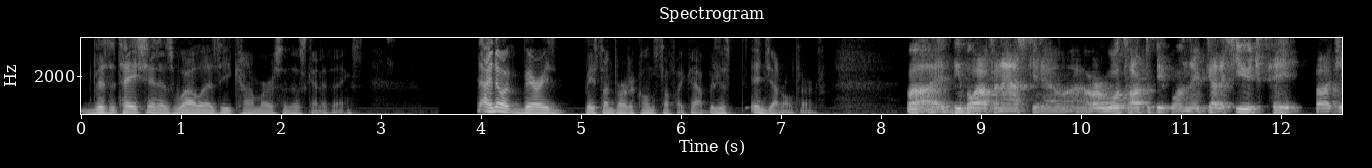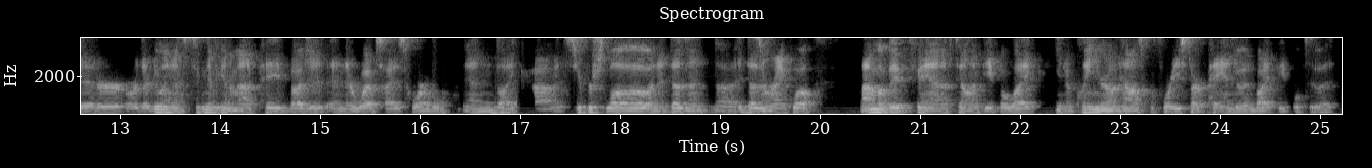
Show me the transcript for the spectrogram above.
visitation as well as e-commerce and those kind of things. I know it varies based on vertical and stuff like that, but just in general terms. Well, people often ask, you know, or we'll talk to people and they've got a huge paid budget or, or they're doing a significant amount of paid budget and their website is horrible and mm-hmm. like uh, it's super slow and it doesn't uh, it doesn't rank well. I'm a big fan of telling people like, you know, clean your own house before you start paying to invite people to it.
